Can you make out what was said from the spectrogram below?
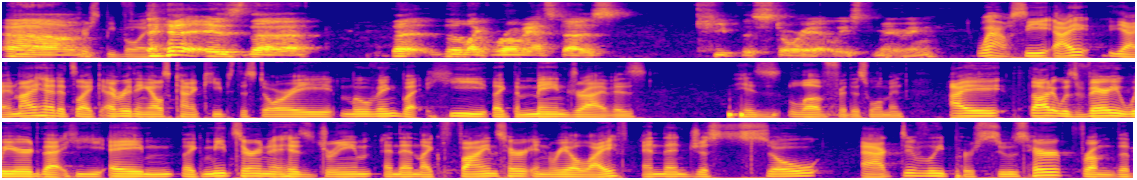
Um, crispy boy. is the the the like romance does keep the story at least moving. Wow. See, I yeah, in my head it's like everything else kind of keeps the story moving, but he like the main drive is his love for this woman. I thought it was very weird that he a like meets her in his dream and then like finds her in real life and then just so actively pursues her from the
